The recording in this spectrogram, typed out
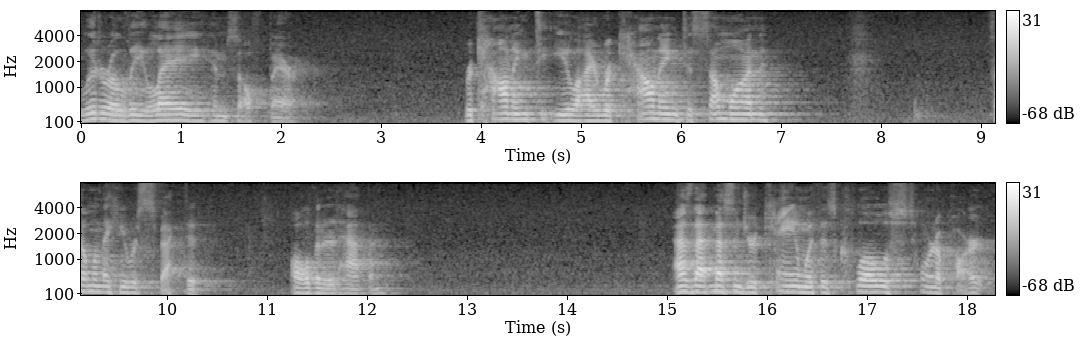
literally lay himself bare, recounting to Eli, recounting to someone, someone that he respected, all that had happened. As that messenger came with his clothes torn apart,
